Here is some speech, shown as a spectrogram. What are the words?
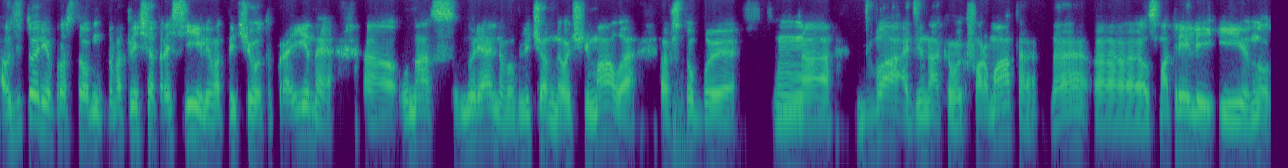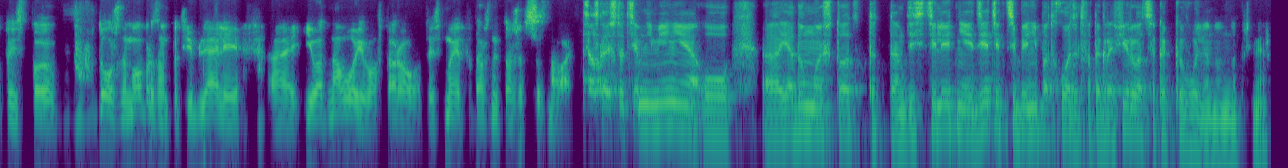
Аудитория просто, в отличие от России или в отличие от Украины, э, у нас ну, реально вовлеченная очень мало, чтобы два одинаковых формата да, смотрели и, ну, то есть должным образом потребляли и у одного, и у второго. То есть мы это должны тоже осознавать. Хотел сказать, что тем не менее, у, я думаю, что там десятилетние дети к тебе не подходят фотографироваться, как к Ивулину, например?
